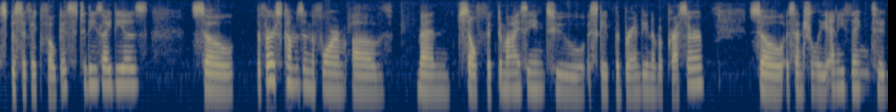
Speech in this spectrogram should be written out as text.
specific focus to these ideas. So the first comes in the form of men self victimizing to escape the branding of oppressor. So essentially, anything to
